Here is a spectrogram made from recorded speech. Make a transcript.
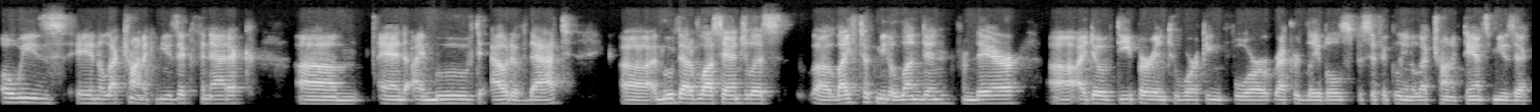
always an electronic music fanatic, um, and I moved out of that. Uh, I moved out of Los Angeles uh, life took me to London. From there, uh, I dove deeper into working for record labels, specifically in electronic dance music.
